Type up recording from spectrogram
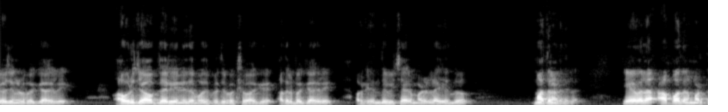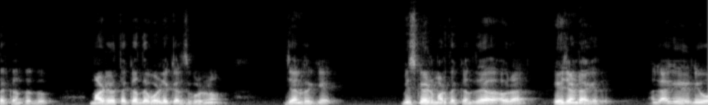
ಯೋಜನೆಗಳ ಬಗ್ಗೆ ಆಗಲಿ, ಅವ್ರ ಜವಾಬ್ದಾರಿ ಏನಿದೆ ಎಂಬುದು ಪ್ರತಿಪಕ್ಷವಾಗಿ, ಅದರ ಬಗ್ಗೆ ಆಗಲಿ ಅವರು ಎಂದೂ ವಿಚಾರ ಮಾಡಿಲ್ಲ, ಎಂದು ಮಾತನಾಡೋದಿಲ್ಲ. ಕೇವಲ ಆಪಾದನೆ ಮಾಡ್ತಕ್ಕಂಥದ್ದು, ಮಾಡಿರತಕ್ಕಂಥ ಒಳ್ಳೆಯ ಕೆಲಸಗಳನ್ನು ಜನರಿಗೆ ಮಿಸ್ಗೈಡ್ ಮಾಡ್ತಕ್ಕಂಥದ್ದೇ ಅವರ ಏಜೆಂಡ ಆಗಿದೆ. ಹಾಗಾಗಿ ನೀವು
